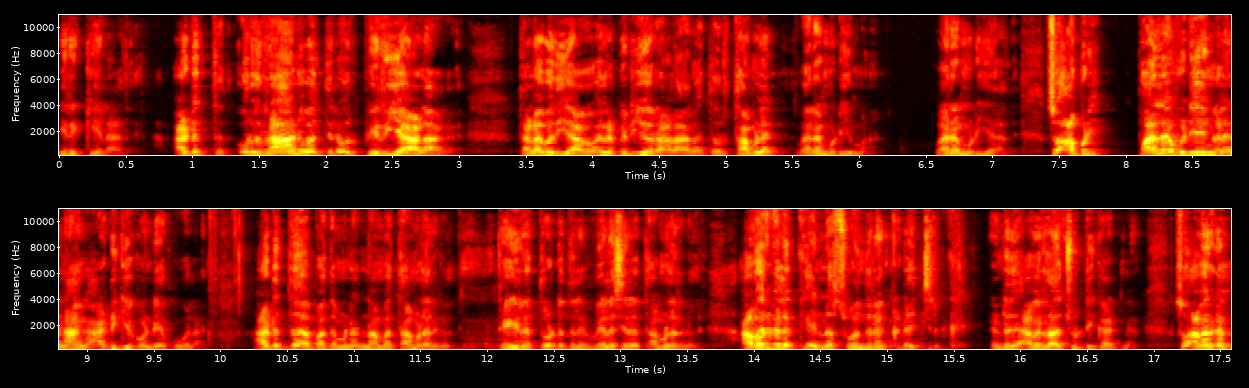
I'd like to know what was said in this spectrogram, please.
இருக்க இயலாது அடுத்தது ஒரு இராணுவத்தில் ஒரு பெரிய ஆளாக தளபதியாகவோ இல்லை பெரிய ஒரு ஆளாக ஒரு தமிழன் வர முடியுமா? வர முடியாது. ஸோ அப்படி பல விடயங்களை நாங்கள் அடுக்கிக் கொண்டே போகலாம் அடுத்த பார்த்தோம்னா நம்ம தமிழர்கள் தேயிலை தோட்டத்தில் வேலை செய்கிற தமிழர்கள் அவர்களுக்கு என்ன சுதந்திரம் கிடைச்சிருக்கு என்றதை அவர் தான் சுட்டி காட்டினார் ஸோ அவர்கள்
